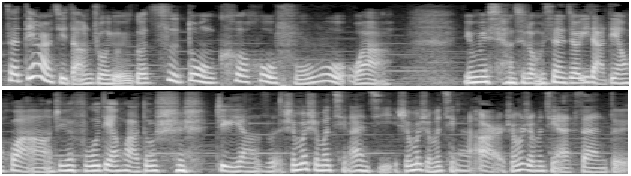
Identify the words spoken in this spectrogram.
在第二季当中有一个自动客户服务，哇，有没有想起了我们现在叫一打电话啊？这些服务电话都是这个样子，什么什么请按几，什么什么请按二，什么什么请按三，对，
